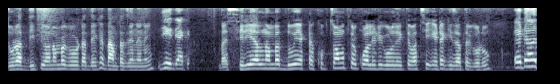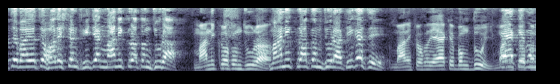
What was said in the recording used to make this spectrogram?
জোড়ার দ্বিতীয় নম্বর গরুটা দেখে দামটা জেনে নেই। জি দেখেন। ভাই সিরিয়াল নাম্বার দুই একটা খুব চমৎকার কোয়ালিটি গরু দেখতে পাচ্ছি। এটা কি জাতের গরু? এটা হচ্ছে ভাই হচ্ছে হলেস্টন ফিজান মানিক রতন জুরা। মানিক রতন জুরা। মানিক রতন জুরা ঠিক আছে? মানিক রতন এক এবং দুই। মানিক রতন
